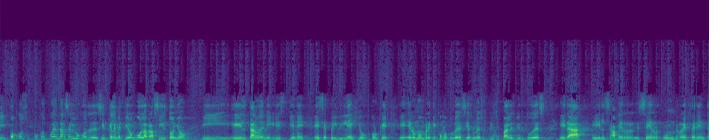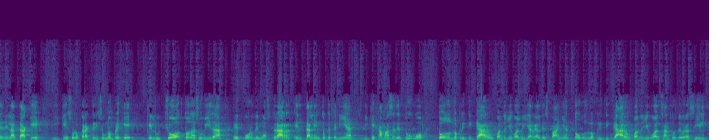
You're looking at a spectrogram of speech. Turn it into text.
Sí, pocos, pocos pueden darse el lujo de decir que le metieron gol a Brasil, Toño, y el Tano de Nigris tiene ese privilegio, porque eh, era un hombre que, como tú lo decías, una de sus principales virtudes era el saber ser un referente en el ataque y que eso lo caracterizó. Un hombre que, que luchó toda su vida eh, por demostrar el talento que tenía y que jamás se detuvo. Todos lo criticaron cuando llegó al Villarreal de España, todos lo criticaron cuando llegó al Santos de Brasil,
